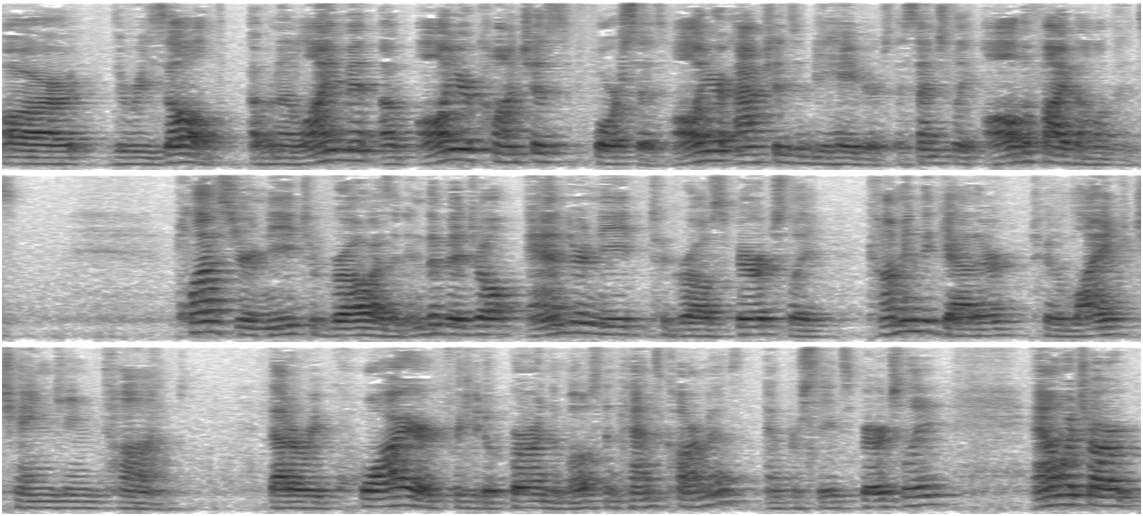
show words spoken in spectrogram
are the result of an alignment of all your conscious forces, all your actions and behaviors, essentially all the five elements, plus your need to grow as an individual and your need to grow spiritually, coming together to life-changing times that are required for you to burn the most intense karmas and proceed spiritually, and which are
